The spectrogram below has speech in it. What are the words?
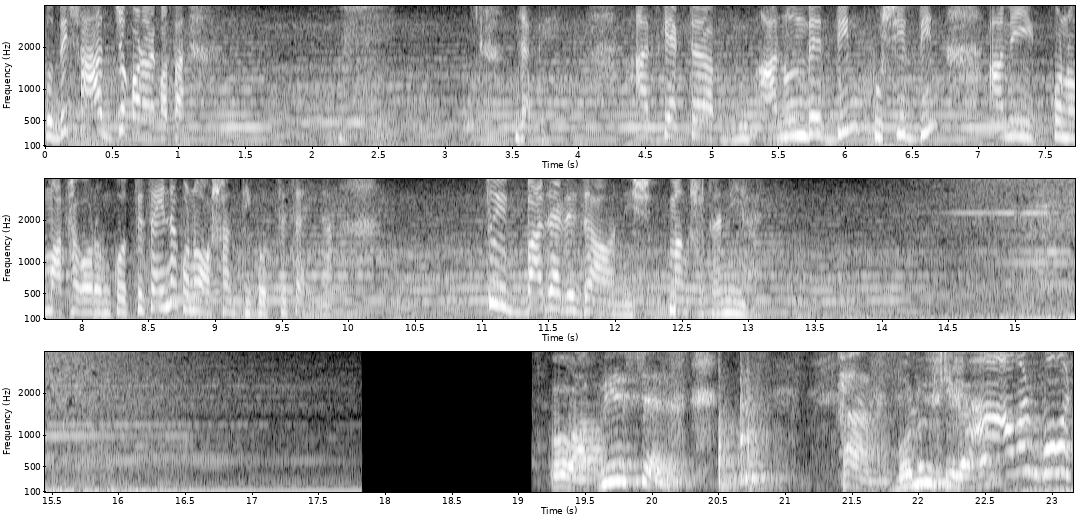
তোদের সাহায্য করার কথা। যাকে আজকে একটা আনন্দের দিন খুশির দিন আমি কোনো মাথা গরম করতে চাই না কোনো অশান্তি করতে চাই না। তুই বাজারে যা আনিস মাংসটা নিয়ে আয়। ও আপনি এসছেন? হ্যাঁ বলুন কি ব্যাপার? আমার বোন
